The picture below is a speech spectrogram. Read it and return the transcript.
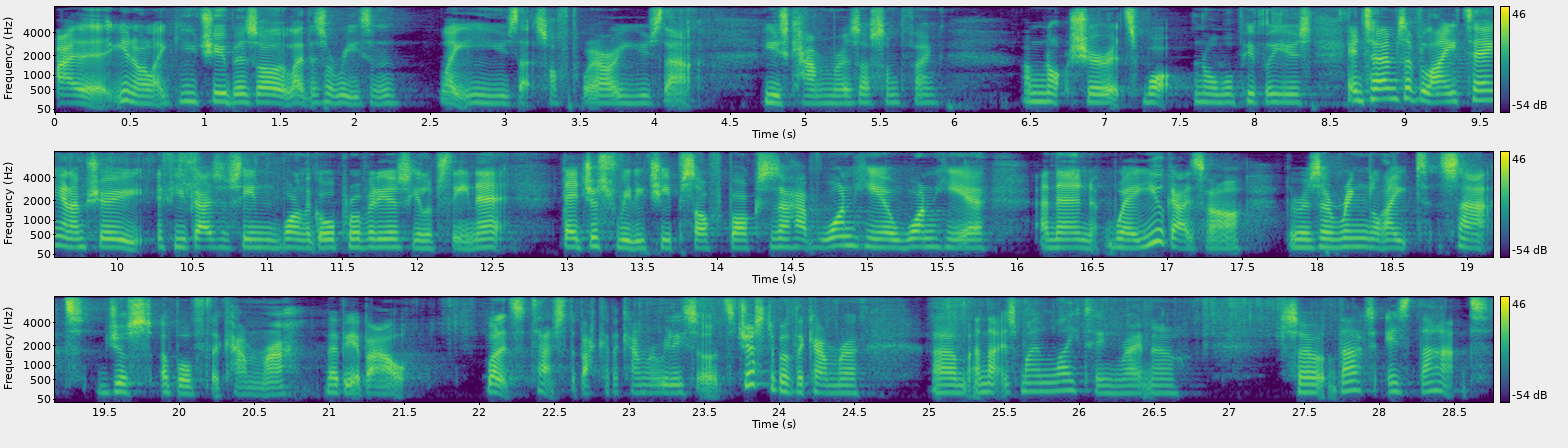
either, you know, like YouTubers or like there's a reason, like you use that software or you use that, use cameras or something. I'm not sure it's what normal people use. In terms of lighting, and I'm sure if you guys have seen one of the GoPro videos, you'll have seen it. They're just really cheap soft boxes. I have one here, one here, and then where you guys are, there is a ring light sat just above the camera, maybe about, well, it's attached to the back of the camera really, so it's just above the camera. Um, and that is my lighting right now. So that is that.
